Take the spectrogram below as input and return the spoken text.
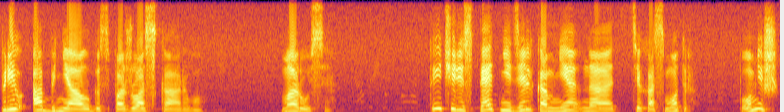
приобнял госпожу Оскарову. «Маруся, Ты через пять недель ко мне на техосмотр, помнишь?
